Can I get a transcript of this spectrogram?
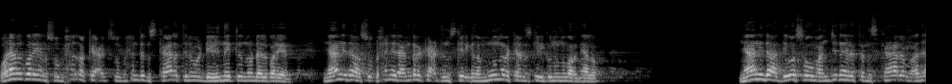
ഒരാൾ പറയാം സുബഹൊക്കെ സുബഹന്റെ നിസ്കാരത്തിന് വേണ്ടി എഴുന്നേറ്റ് നിന്നുകൊണ്ട് അയാൾ പറയാം ഞാനിതാ സുബഹന് രണ്ടരക്കാട്ട് നിസ്കരിക്കുന്നു മൂന്നരക്കാട്ട് നിസ്കരിക്കുന്നു എന്ന് പറഞ്ഞാലോ? ഞാനിതാ ദിവസവും അഞ്ചു നേരത്തെ നിസ്കാരം അത്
